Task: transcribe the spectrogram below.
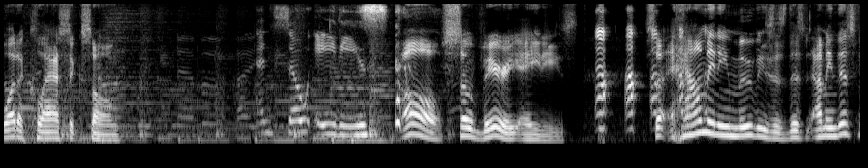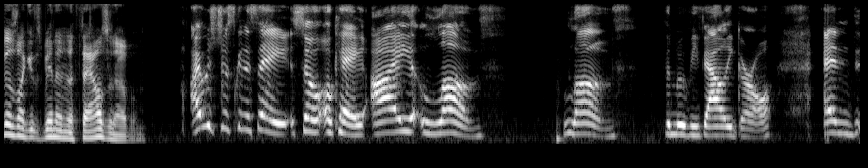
What a classic song. And so 80s. Oh, so very 80s. So, how many movies is this? I mean, this feels like it's been in a thousand of them. I was just gonna say, so okay, I love, love the movie Valley Girl, and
